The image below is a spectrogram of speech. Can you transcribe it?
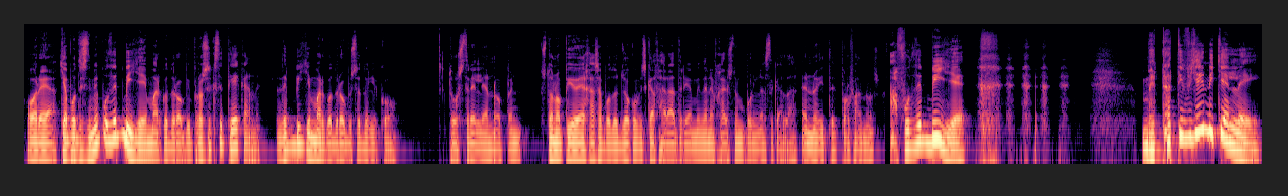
Ωραία. Και από τη στιγμή που δεν πήγε η Μάρκο Ντρόμπι, πρόσεξτε τι έκανε. Δεν πήγε η Μάρκο Ντρόμπι στο τελικό του Australian Open, στον οποίο έχασε από τον Τζόκοβιτ καθαρά 3-0. Ευχαριστούμε πολύ να είστε καλά. Εννοείται, προφανώς. Αφού δεν πήγε. Μετά τι βγαίνει και λέει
